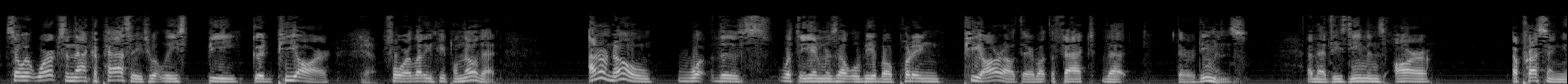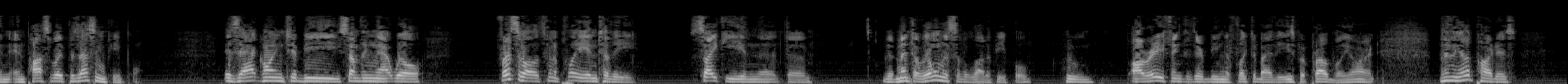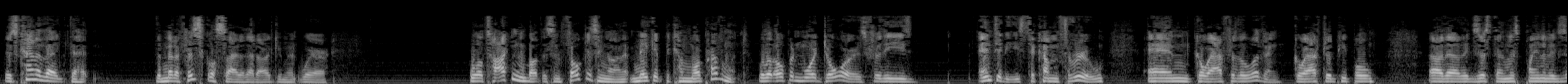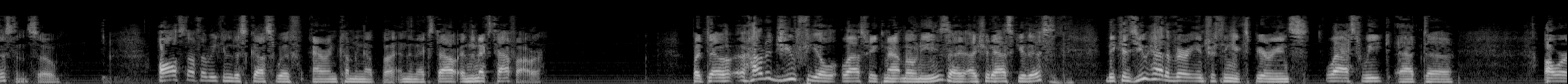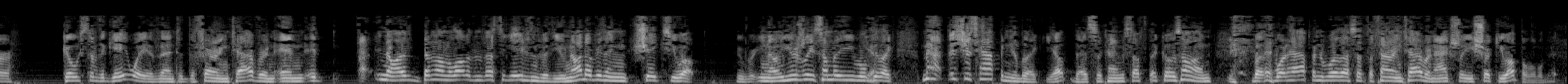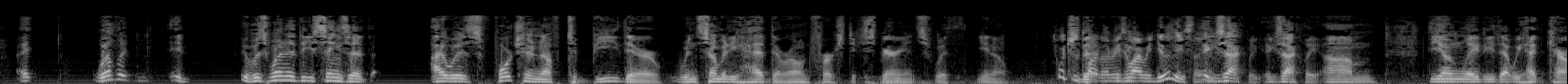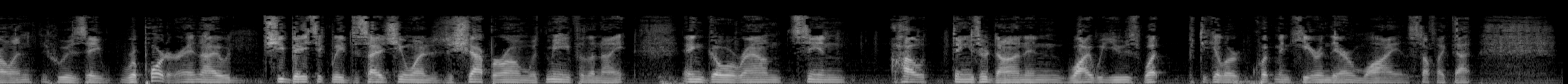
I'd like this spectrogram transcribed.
So it works in that capacity to at least be good PR yeah. for letting people know that. I don't know what this what the end result will be about putting PR out there about the fact that there are demons and that these demons are oppressing and, and possibly possessing people is that going to be something that will, first of all, it's going to play into the psyche and the, the, the mental illness of a lot of people who already think that they're being afflicted by these, but probably aren't. But then the other part is, there's kind of like that, the metaphysical side of that argument where, well, talking about this and focusing on it, make it become more prevalent? Will it open more doors for these entities to come through and go after the living, go after the people uh, that exist in this plane of existence? So all stuff that we can discuss with Aron coming up uh, in the next hour, in the next half hour. But uh, how did you feel last week, Matt Moniz? I, I, should ask you this because you had a very interesting experience last week at uh, our Ghost of the Gateway event at the Fearing Tavern, and it. Uh, you know, I've been on a lot of investigations with you. Not everything shakes you up. You know, usually somebody will yeah. be like, Matt, this just happened. You'll be like, yep, that's the kind of stuff that goes on. but what happened with us at the Fearing Tavern actually shook you up a little bit. I, well, it, it, it was one of these things that I was fortunate enough to be there when somebody had their own first experience with, you know. Which is the, part of the reason why we do these things. Exactly, exactly. Um, the young lady that we had, Carolyn, who is a reporter, and I would, she basically decided she wanted to chaperone with me for the night and go around seeing how things are done and why we use what particular equipment here and there and why and stuff like that.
